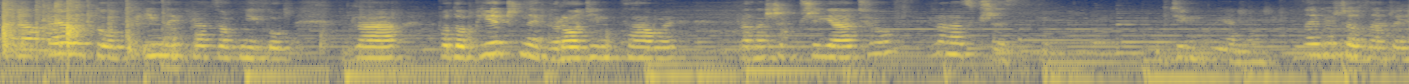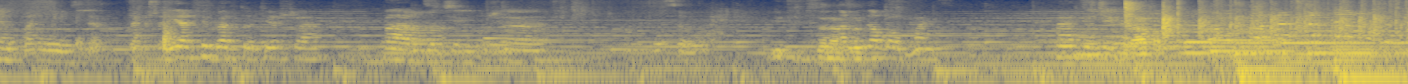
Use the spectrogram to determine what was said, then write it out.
Dla terapeutów, innych pracowników, dla podopiecznych, rodzin całych, dla naszych przyjaciół, dla nas wszystkich. Dziękujemy. Najwyższe oznaczenia od Pani Minister. Także ja się bardzo cieszę, Bardzo dziękuję. że Pan poseł I zarazem. nominował Państwa. Bardzo dziękuję. Brawo. Brawo.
